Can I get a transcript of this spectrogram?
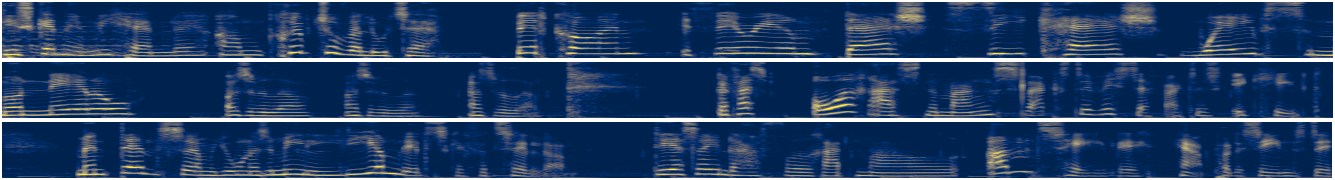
Det skal nemlig handle om kryptovaluta. Bitcoin, Ethereum, Dash, Zcash, Waves, Monero osv. osv. osv. Der er faktisk overraskende mange slags, det vidste jeg faktisk ikke helt. Men den, som Jonas Emil lige om lidt skal fortælle om, det er så en, der har fået ret meget omtale her på det seneste.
